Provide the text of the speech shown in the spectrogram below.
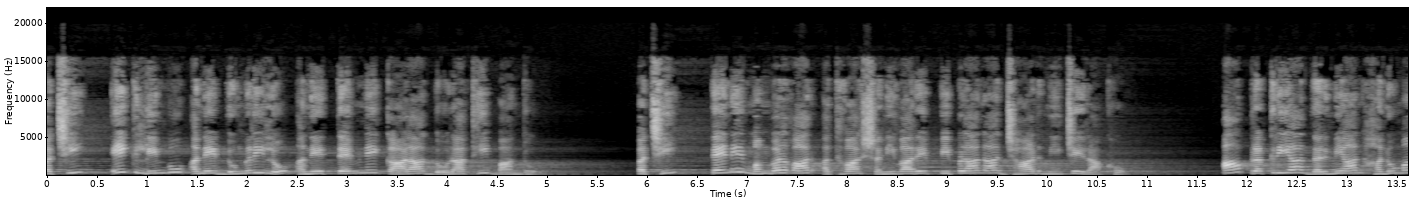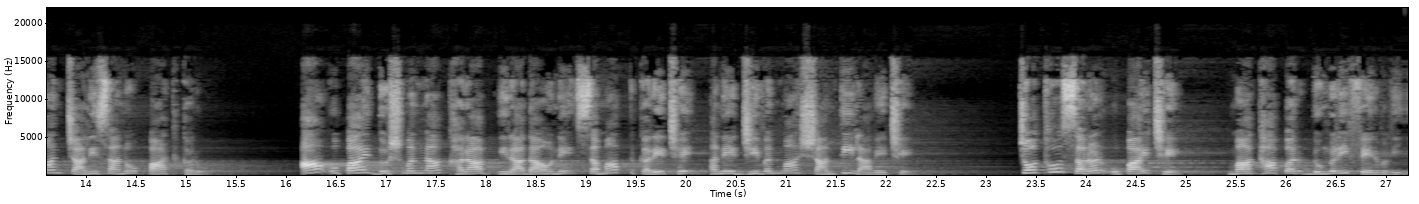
પછી એક લીંબુ અને ડુંગળી લો અને તેમને કાળા દોરાથી બાંધો. પછી તેને મંગળવાર અથવા શનિવારે પીપળાના ઝાડ નીચે રાખો. આ પ્રક્રિયા દરમિયાન હનુમાન ચાલીસાનો પાઠ કરો. આ ઉપાય દુશ્મનના ખરાબ ઈરાદાઓને સમાપ્ત કરે છે અને જીવનમાં શાંતિ લાવે છે. ચોથો સરળ ઉપાય છે, માથા પર ડુંગળી ફેરવવી.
